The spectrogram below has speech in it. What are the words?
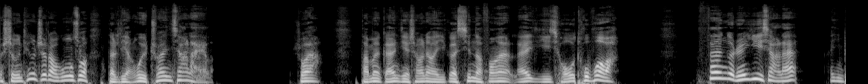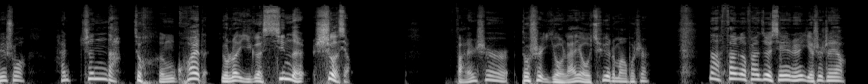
省厅指导工作的两位专家来了，说呀，咱们赶紧商量一个新的方案来以求突破吧。三个人议下来，哎，你别说，还真的就很快的有了一个新的设想。凡事都是有来有去的吗？不是，那三个犯罪嫌疑人也是这样。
